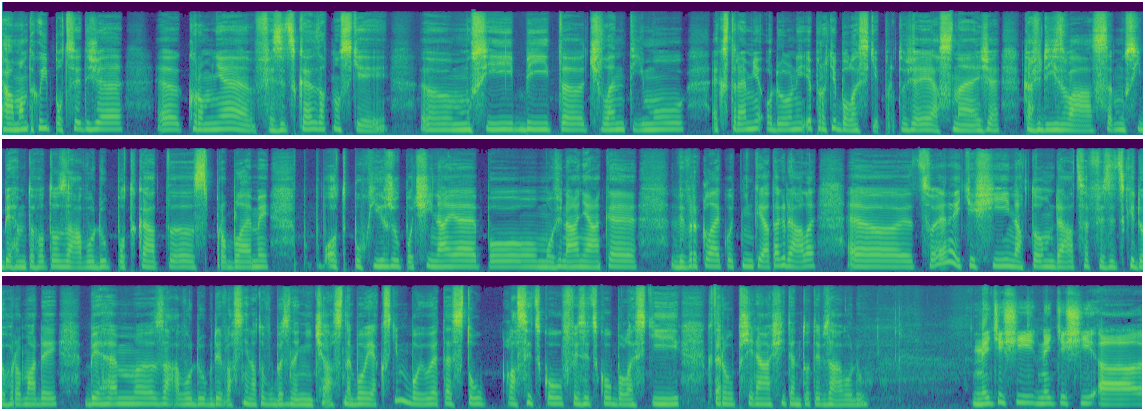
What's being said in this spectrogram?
já mám takový pocit, že eh, kromě fyzické zdatnosti eh, musí být eh, člen týmu extrémně odolný i proti bolesti, protože je jasné, že každý z vás se musí během tohoto závodu potkat s problémy od puchýřů počínaje po možná nějaké vyvrklé kotníky a tak dále. Co je nejtěžší na tom dát se fyzicky dohromady během závodu, kdy vlastně na to vůbec není čas? Nebo jak s tím bojujete s tou klasickou fyzickou bolestí, kterou přináší tento typ závodu? Nejtěžší, nejtěžší, a,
